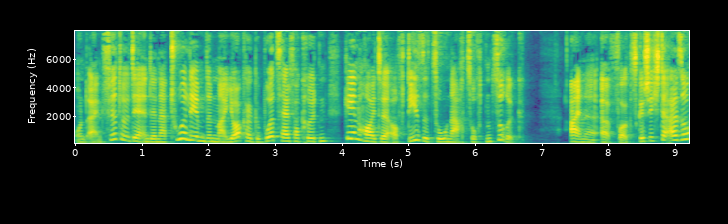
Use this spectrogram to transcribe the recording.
und ein Viertel der in der Natur lebenden Mallorca-Geburtshelferkröten gehen heute auf diese Zoonachzuchten zurück. Eine Erfolgsgeschichte also?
